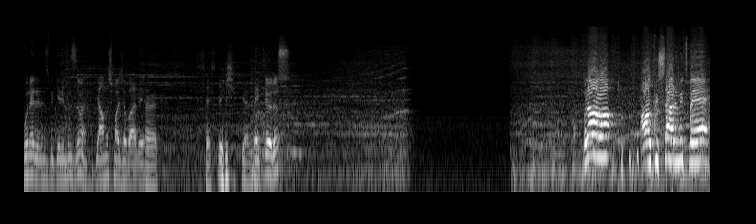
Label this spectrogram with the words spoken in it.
Bu ne dediniz bir gerildiniz değil mi? Yanlış mı acaba diye. Evet. Ses değişik geldi. Bekliyoruz. Bravo. Alkışlar Ümit Bey'e.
